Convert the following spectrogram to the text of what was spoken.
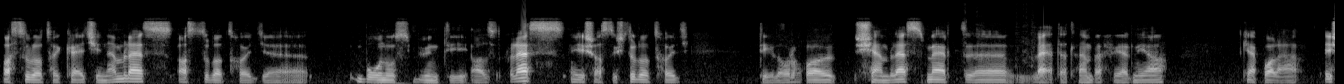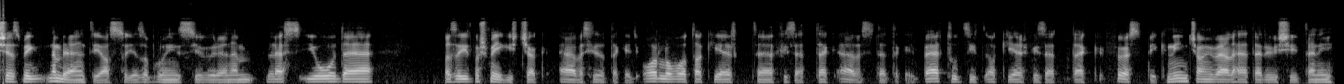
azt tudod, hogy Krejcsi nem lesz, azt tudod, hogy bónusz bünti az lesz, és azt is tudod, hogy Taylor Hall sem lesz, mert lehetetlen beférni a cap alá. És ez még nem jelenti azt, hogy ez a Bruins jövőre nem lesz jó, de azért itt most mégiscsak elveszítettek egy Orlovot, akiért fizettek, elveszítettek egy Bertuzit, akiért fizettek, first pick nincs, amivel lehet erősíteni,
